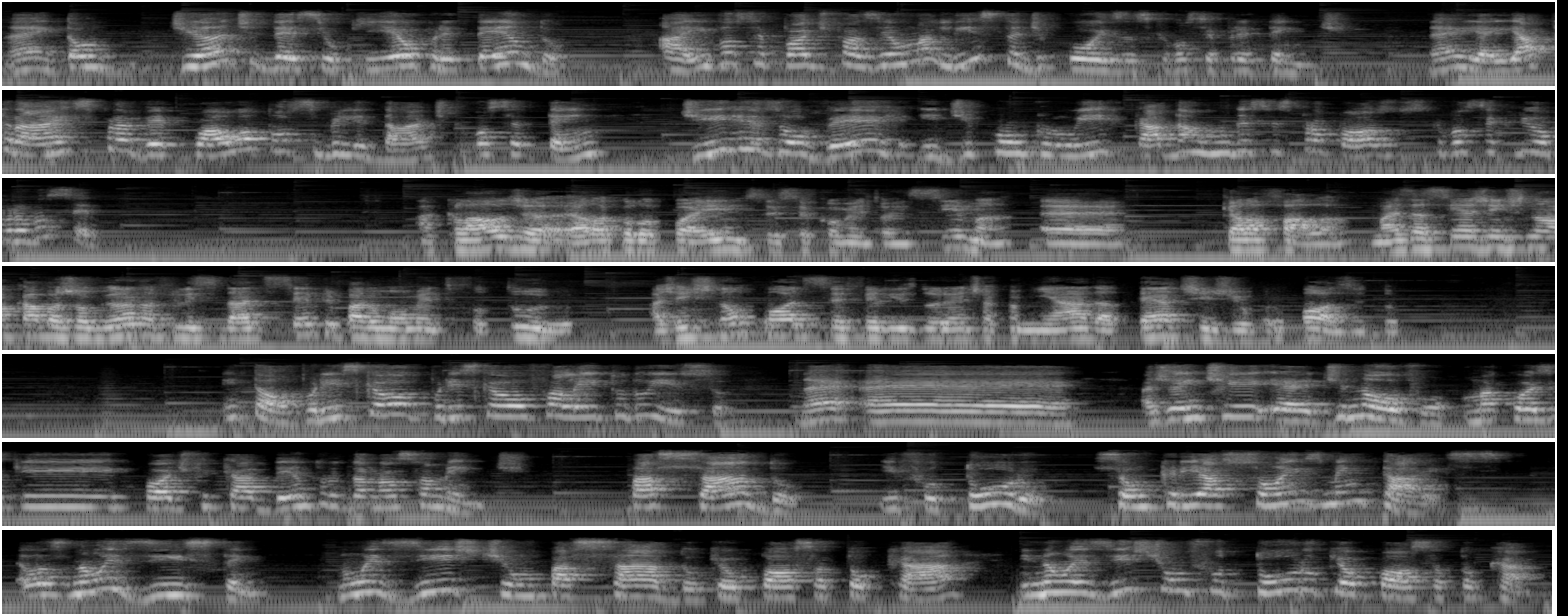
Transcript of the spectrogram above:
Né? Então, diante desse o que eu pretendo, aí você pode fazer uma lista de coisas que você pretende. Né? E aí atrás para ver qual a possibilidade que você tem de resolver e de concluir cada um desses propósitos que você criou para você. A Cláudia, ela colocou aí, não sei se você comentou em cima, é, que ela fala, mas assim a gente não acaba jogando a felicidade sempre para o momento futuro? A gente não pode ser feliz durante a caminhada até atingir o propósito? Então, por isso que eu, por isso que eu falei tudo isso, né? É, a gente, é, de novo, uma coisa que pode ficar dentro da nossa mente. Passado e futuro são criações mentais. Elas não existem. Não existe um passado que eu possa tocar e não existe um futuro que eu possa tocar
